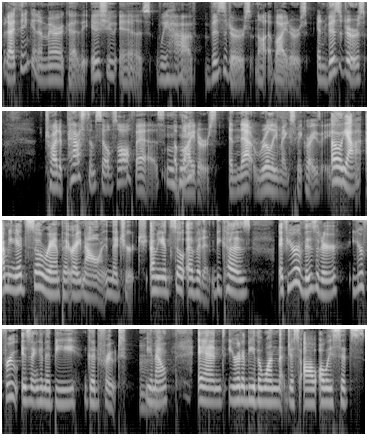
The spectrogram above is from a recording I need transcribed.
But I think in America, the issue is we have visitors, not abiders. And visitors try to pass themselves off as mm-hmm. abiders. And that really makes me crazy. Oh yeah. I mean, it's so rampant right now in the church. I mean, it's so evident because if you're a visitor, your fruit isn't going to be good fruit, you know? And you're going to be the one that just al- always sits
